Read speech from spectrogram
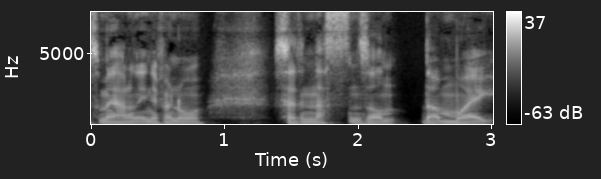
som jeg har han inne for nå, så er det nesten sånn Da må jeg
